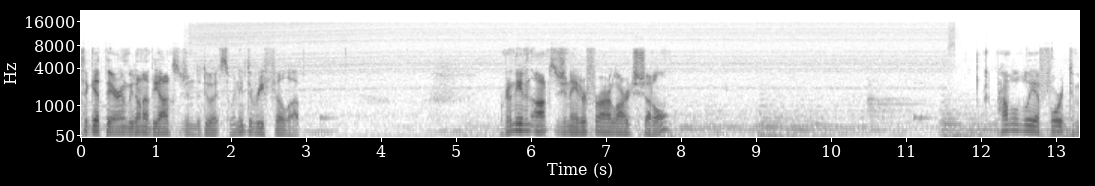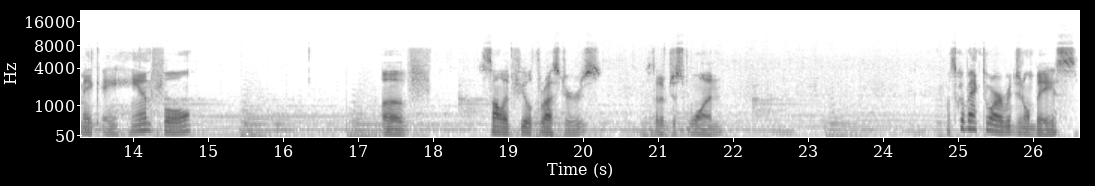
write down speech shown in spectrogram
to get there, and we don't have the oxygen to do it, so we need to refill up. We're going to need an oxygenator for our large shuttle. Could probably afford to make a handful of solid fuel thrusters instead of just one. Let's go back to our original base.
